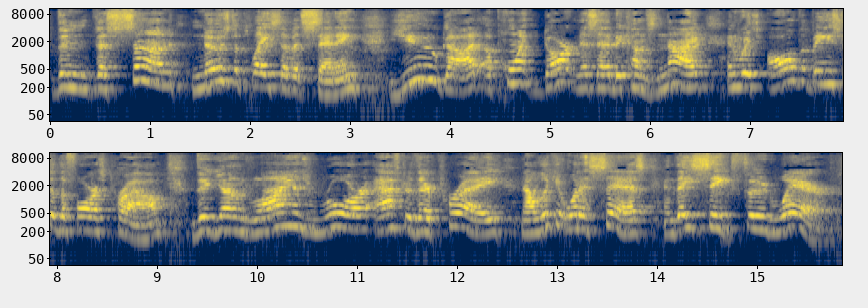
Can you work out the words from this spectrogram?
The, the sun knows the place of its setting. You, God, appoint darkness, and it becomes night, in which all the beasts of the forest prowl. The young lions roar after their prey. Now look at what it says, and they seek food where?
